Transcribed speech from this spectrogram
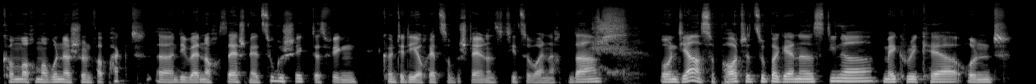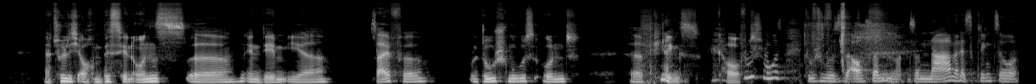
kommen auch immer wunderschön verpackt. Äh, die werden auch sehr schnell zugeschickt, deswegen könnt ihr die auch jetzt so bestellen, dann sind die zu Weihnachten da. Und ja, supportet super gerne Stina, Makery Care und natürlich auch 'n bisschen uns, äh, indem ihr Seife und Duschmousse und, äh, Peelings kauft. Duschmousse. Duschmousse ist auch so 'n so 'n Name, das klingt so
